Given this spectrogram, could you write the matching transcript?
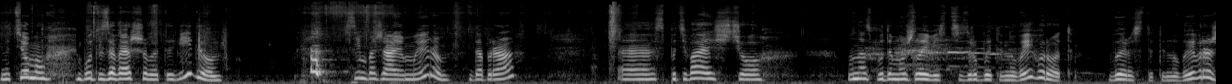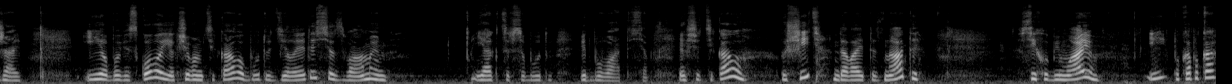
На цьому буду завершувати відео. Всім бажаю миру, добра. Е, Сподіваюсь, що у нас буде можливість зробити новий город, виростити новий врожай. І обов'язково, якщо вам цікаво, буду ділитися з вами, як це все буде відбуватися. Якщо цікаво, пишіть, давайте знати. Всіх обіймаю і пока-пока.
